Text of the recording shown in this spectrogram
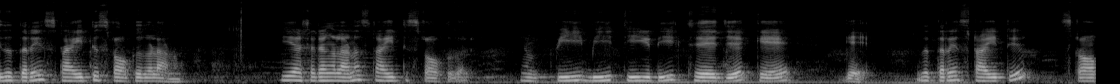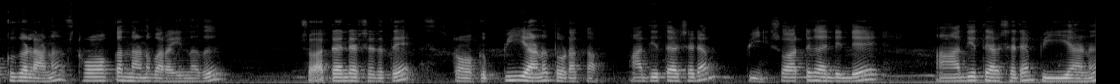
ഇത് ഇത്രയും സ്ട്രൈറ്റ് സ്ട്രോക്കുകളാണ് ഈ അക്ഷരങ്ങളാണ് സ്ട്രൈറ്റ് സ്ട്രോക്കുകൾ P B T D chay J K gay. ഇത് ഇത്രയും സ്ട്രൈറ്റ് സ്ട്രോക്കുകളാണ് സ്ട്രോക്ക് എന്നാണ് പറയുന്നത്. ഷോർട്ട് ഹാൻഡ് അക്ഷരത്തെ സ്ട്രോക്ക് പി ആണ് തുടക്കം. ആദ്യത്തെ അക്ഷരം പി ഷോർട്ട് ഹാൻഡിന്റെ ആദ്യത്തെ അക്ഷരം പി ആണ്.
